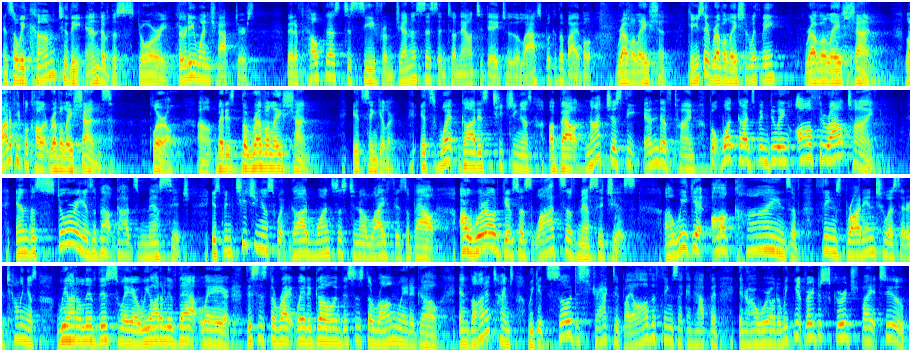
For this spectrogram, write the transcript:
And so we come to the end of the story 31 chapters that have helped us to see from Genesis until now today to the last book of the Bible, Revelation. Can you say Revelation with me? Revelation. A lot of people call it Revelations, plural, uh, but it's the revelation. It's singular. It's what God is teaching us about not just the end of time, but what God's been doing all throughout time. And the story is about God's message. It's been teaching us what God wants us to know life is about. Our world gives us lots of messages. Uh, we get all kinds of things brought into us that are telling us we ought to live this way or we ought to live that way or this is the right way to go and this is the wrong way to go. And a lot of times we get so distracted by all the things that can happen in our world and we can get very discouraged by it too.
